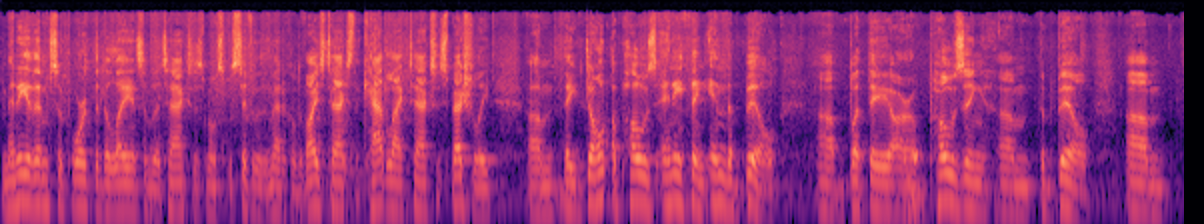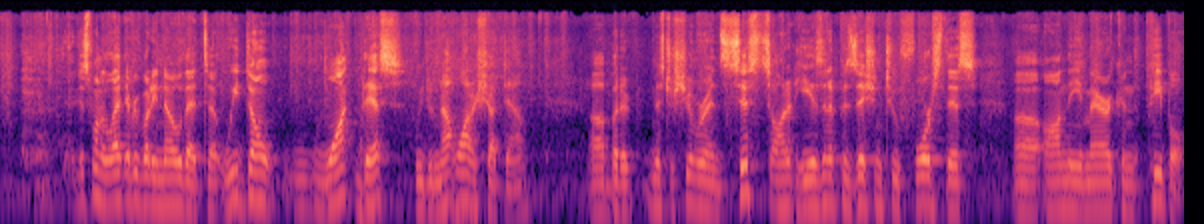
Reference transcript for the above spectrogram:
Many of them support the delay in some of the taxes, most specifically the medical device tax, the Cadillac tax especially. Um, They don't oppose anything in the bill, uh, but they are opposing um, the bill. Um, I just want to let everybody know that uh, we don't want this. We do not want a shutdown. Uh, But if Mr. Schumer insists on it, he is in a position to force this uh, on the American people.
